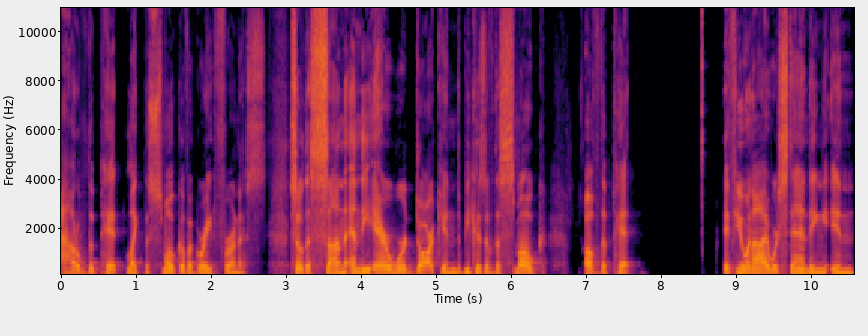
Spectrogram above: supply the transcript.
out of the pit like the smoke of a great furnace. So the sun and the air were darkened because of the smoke of the pit. If you and I were standing in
